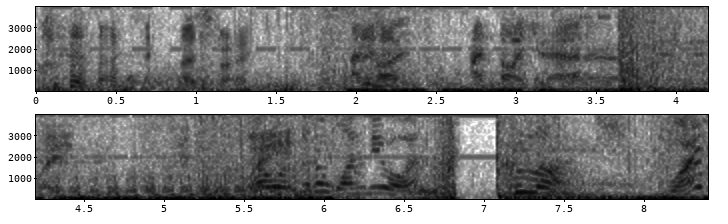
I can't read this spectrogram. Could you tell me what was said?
nice try. I thought, I thought you had her. Wait. Oh, was it a 1v1? Clutch. What?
